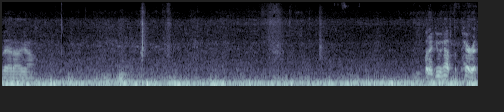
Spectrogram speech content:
that I uh, but I do have to pair it.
